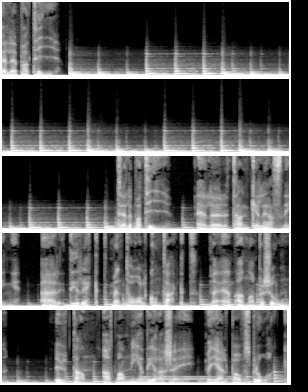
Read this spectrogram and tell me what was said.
Telepati Telepati, eller tankeläsning, är direkt mental kontakt med en annan person utan att man meddelar sig med hjälp av språk,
